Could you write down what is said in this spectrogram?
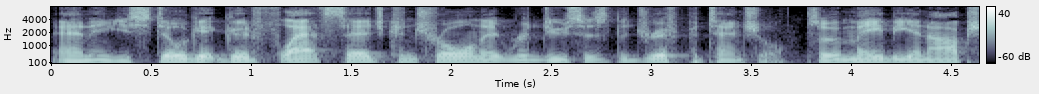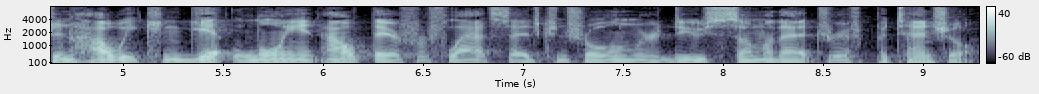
and you still get good flat sedge control, and it reduces the drift potential. So it may be an option how we can get Loyant out there for flat sedge control and reduce some of that drift potential.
